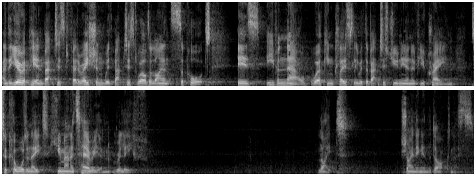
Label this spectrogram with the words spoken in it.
And the European Baptist Federation, with Baptist World Alliance support, is even now working closely with the Baptist Union of Ukraine to coordinate humanitarian relief. Light shining in the darkness.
